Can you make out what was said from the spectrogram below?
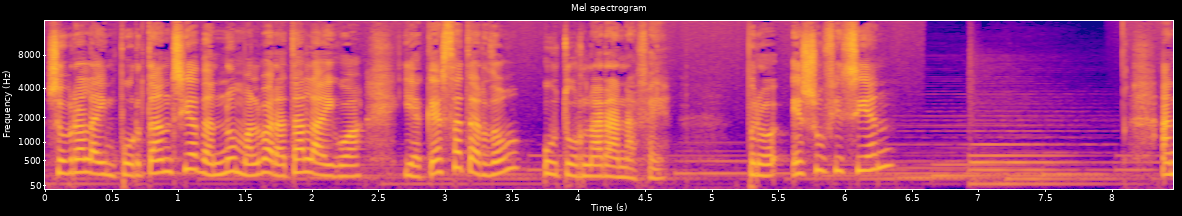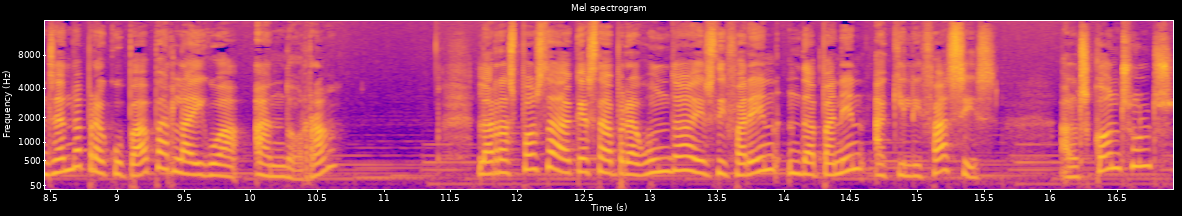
sobre la importància de no malbaratar l'aigua i aquesta tardor ho tornaran a fer. Però és suficient? Ens hem de preocupar per l'aigua a Andorra? La resposta a aquesta pregunta és diferent depenent a qui li facis, als cònsuls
